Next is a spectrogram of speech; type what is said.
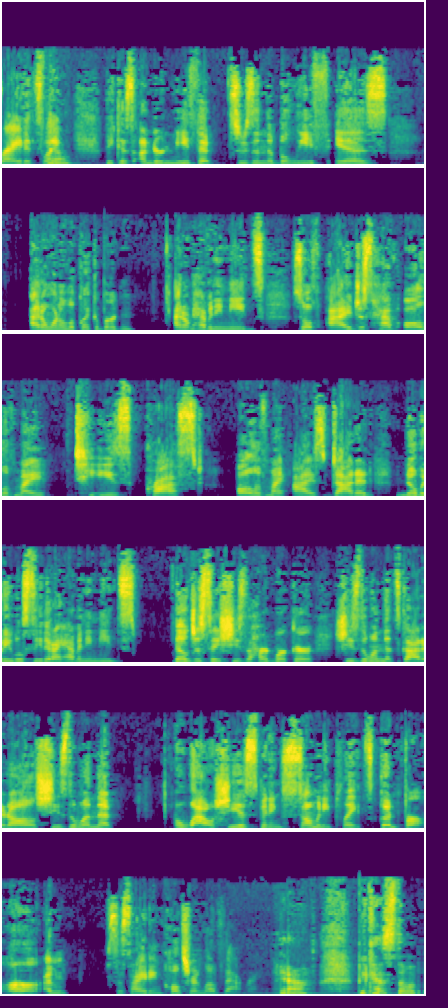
right? It's like, yeah. because underneath it, Susan, the belief is, I don't want to look like a burden. I don't have any needs. So if I just have all of my T's crossed, all of my I's dotted, nobody will see that I have any needs. They'll just say, she's the hard worker. She's the one that's got it all. She's the one that, oh, wow, she is spinning so many plates. Good for her. I'm, society and culture love that, right? Yeah, because the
